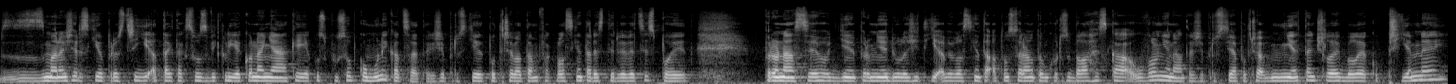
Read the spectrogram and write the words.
z manažerského prostředí a tak, tak jsou zvyklí jako na nějaký jako způsob komunikace, takže prostě je potřeba tam fakt vlastně tady ty dvě věci spojit pro nás je hodně, pro mě je důležitý, aby vlastně ta atmosféra na tom kurzu byla hezká a uvolněná, takže prostě já potřebuji, aby mě ten člověk byl jako příjemný,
